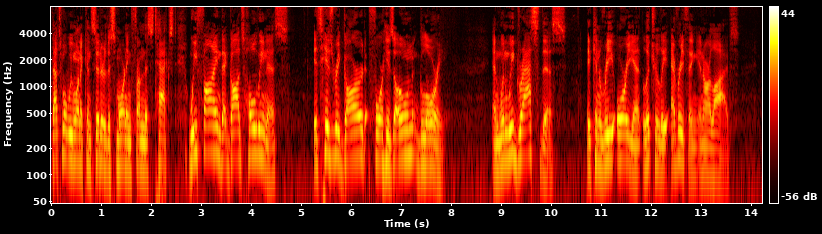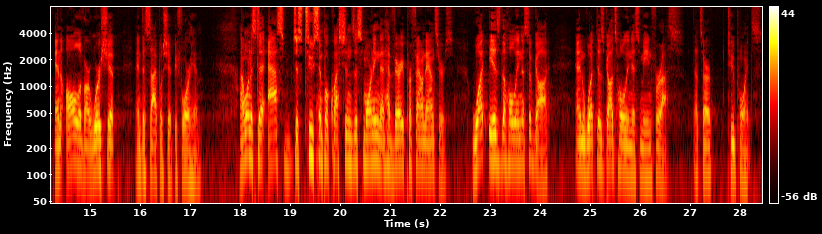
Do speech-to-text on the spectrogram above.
that's what we want to consider this morning from this text. We find that God's holiness is His regard for His own glory. And when we grasp this, it can reorient literally everything in our lives and all of our worship and discipleship before Him. I want us to ask just two simple questions this morning that have very profound answers. What is the holiness of God? and what does God's holiness mean for us? That's our two points.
